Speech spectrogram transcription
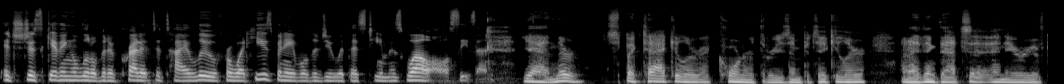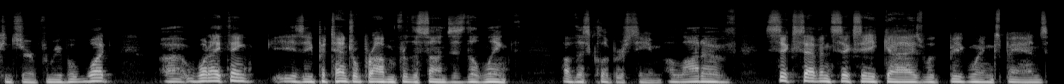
It's just giving a little bit of credit to Ty Lue for what he's been able to do with this team as well all season. Yeah, and they're spectacular at corner threes in particular, and I think that's a, an area of concern for me. But what uh, what I think is a potential problem for the Suns is the length of this Clippers team. A lot of six seven, six eight guys with big wingspans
